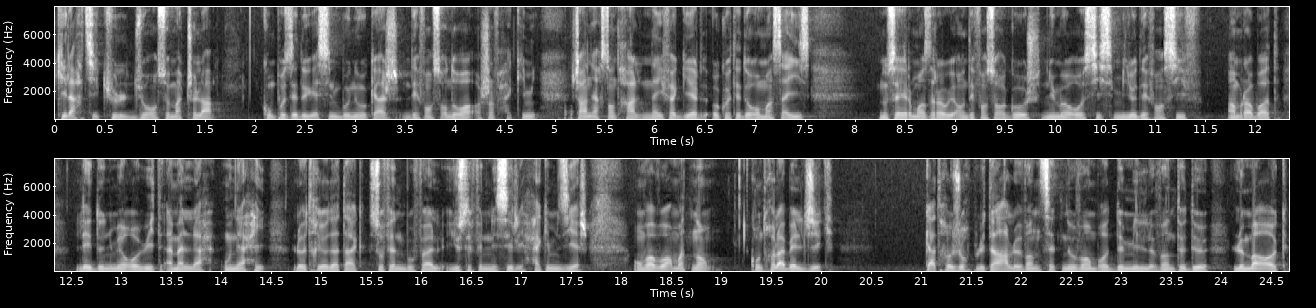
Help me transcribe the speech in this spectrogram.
qu'il articule durant ce match-là composé de Yassine Bounou au cage, défenseur droit Ashraf Hakimi, charnière centrale Naïfa Guerd aux côtés de Romain Saïs, Noussaïr Mazraoui en défenseur gauche, numéro 6 milieu défensif Amrabat, les deux numéros 8 Amallah Ounahi, le trio d'attaque Sofiane Bouffal, Youssef Nessiri, Hakim Ziyech. On va voir maintenant contre la Belgique. Quatre jours plus tard, le 27 novembre 2022, le Maroc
